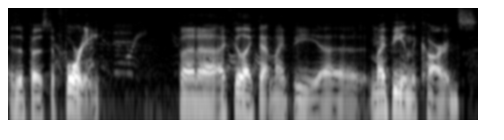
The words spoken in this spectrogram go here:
as opposed to forty. But uh, I feel like that might be uh, might be in the cards.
